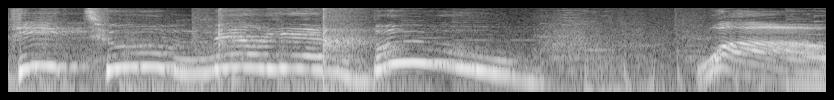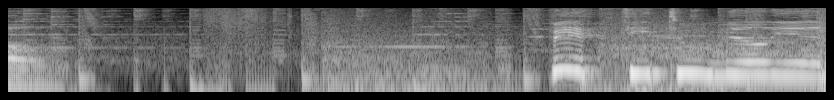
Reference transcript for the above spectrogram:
52 million! Boom! Wow! 52 million!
